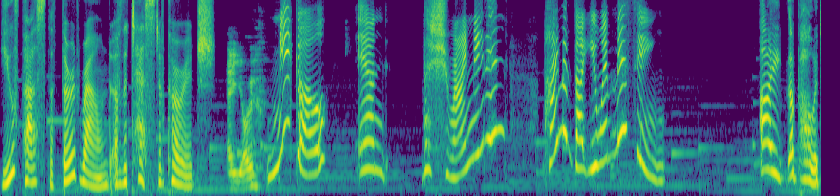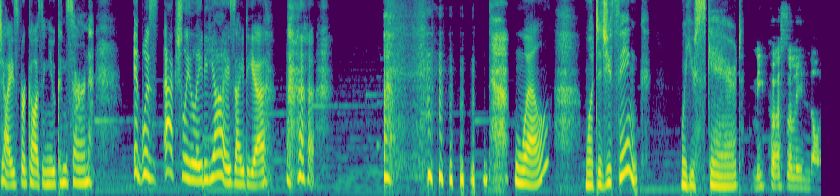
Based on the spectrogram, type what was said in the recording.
You've passed the third round of the test of courage. Ayo. Miko? And the Shrine Maiden? Paimon thought you went missing. I apologize for causing you concern. It was actually Lady Yae's idea. well, what did you think? Were you scared? Me personally, no.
